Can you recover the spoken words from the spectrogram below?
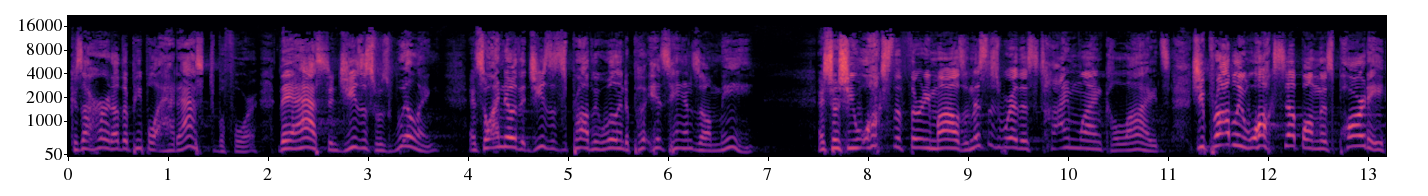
Because I heard other people had asked before. They asked, and Jesus was willing. And so I know that Jesus is probably willing to put his hands on me. And so she walks the 30 miles, and this is where this timeline collides. She probably walks up on this party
